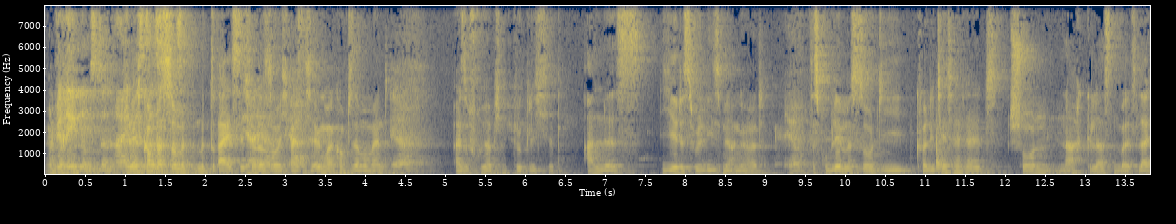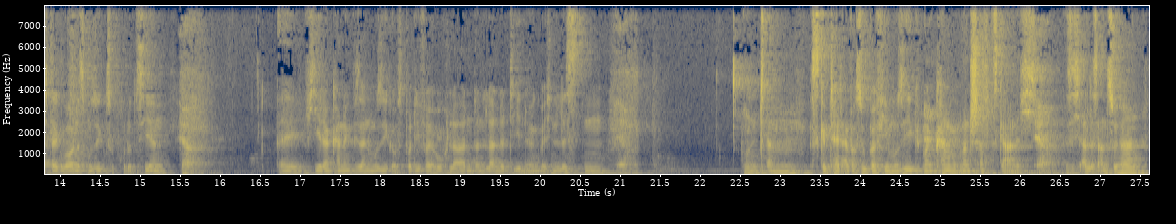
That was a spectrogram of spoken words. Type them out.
und wir reden uns dann ein. Vielleicht kommt das, so mit, mit 30 ja, oder so, ich ja. weiß nicht, irgendwann kommt dieser Moment. Ja. Also früher habe ich mich wirklich, ich alles, jedes Release mir angehört. Ja. Das Problem ist so, die Qualität hat halt schon nachgelassen, weil es leichter geworden ist, Musik zu produzieren. Ja. Ey, jeder kann irgendwie seine Musik auf Spotify hochladen, dann landet die in irgendwelchen Listen. Ja. Und ähm, es gibt halt einfach super viel Musik. Man kann, man schafft es gar nicht, ja. sich alles anzuhören.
